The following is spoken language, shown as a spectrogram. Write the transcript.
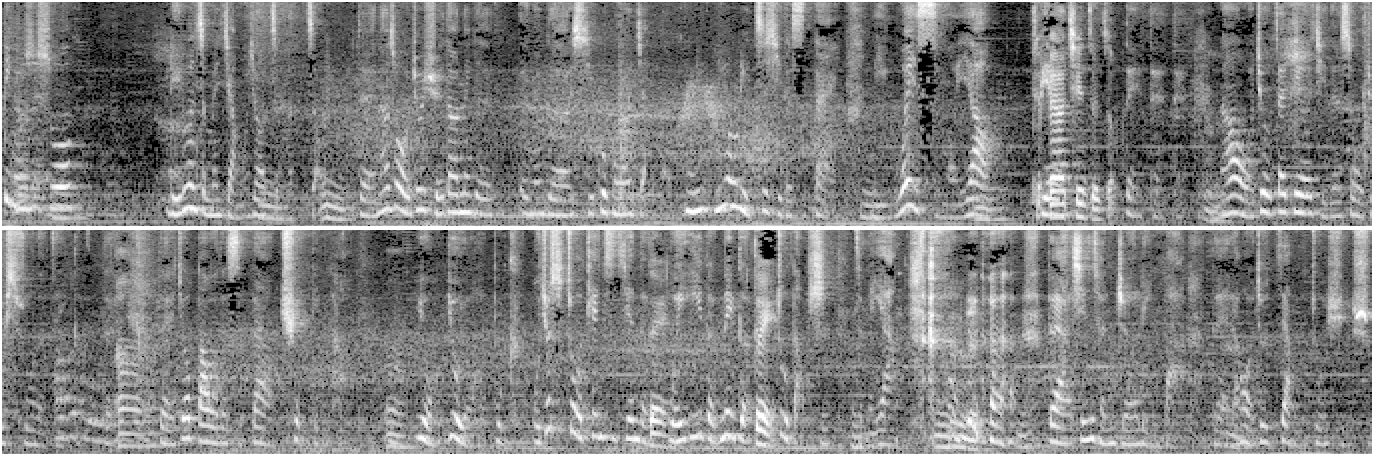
并不是说理论怎么讲我就要怎么走。嗯，对，那时候我就学到那个呃那个西库跟我讲的，你你有你自己的时代，你为什么要别人牵着走？对对对。然后我就在第二集的时候，我就说了这个，对，对，就把我的 style 确定好，嗯，又又有何不可？我就是做天之间的唯一的那个助导师，怎么样？对啊，心诚则灵吧，对，然后我就这样做学术，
